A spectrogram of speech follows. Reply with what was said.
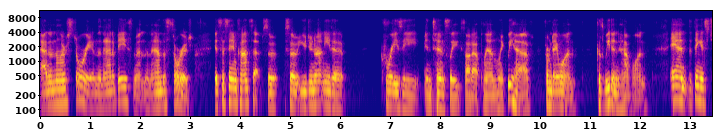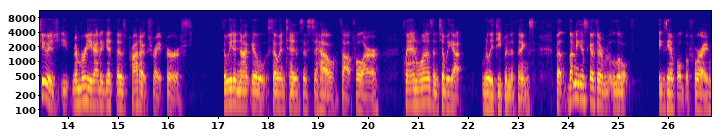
add another story and then add a basement and then add the storage. It's the same concept. So so you do not need a crazy intensely thought out plan like we have from day one because we didn't have one. And the thing is too is you, remember you got to get those products right first. So we did not go so intense as to how thoughtful our plan was until we got really deep into things. But let me just go through a little example before I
